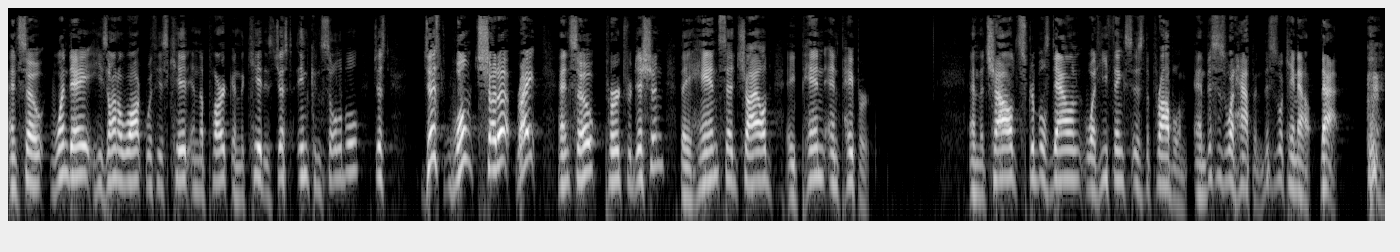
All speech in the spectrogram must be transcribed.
And so one day he's on a walk with his kid in the park and the kid is just inconsolable, just, just won't shut up, right? And so, per tradition, they hand said child a pen and paper. and the child scribbles down what he thinks is the problem. And this is what happened. This is what came out. That.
